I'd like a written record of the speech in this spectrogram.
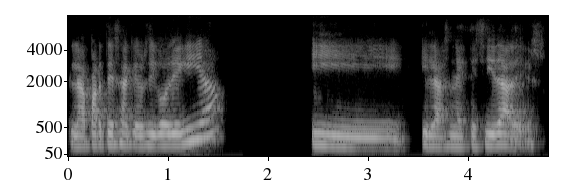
la parte esa que os digo de guía, y, las necesidades,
